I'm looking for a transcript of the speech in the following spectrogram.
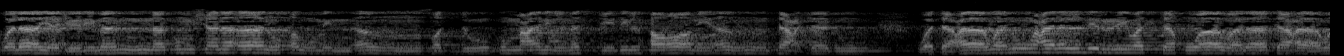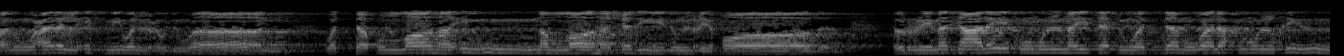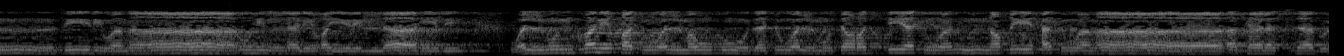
ولا يجرمنكم شنآن قوم أن صدوكم عن المسجد الحرام أن تعتدوا وتعاونوا على البر والتقوى ولا تعاونوا على الإثم والعدوان واتقوا الله إن الله شديد العقاب حرمت عليكم الميتة والدم ولحم الخنزير وما أهل لغير الله به. والمنخنقة والموقوذة والمتردية والنطيحة وما أكل السبع.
